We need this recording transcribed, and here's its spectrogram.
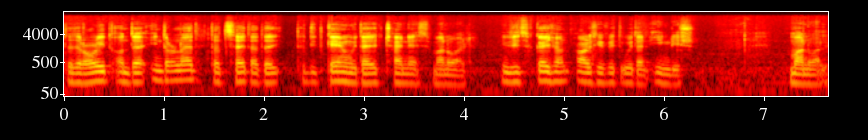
that I read on the internet that said that, they, that it came with a Chinese manual. In this occasion, I received it with an English manual.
